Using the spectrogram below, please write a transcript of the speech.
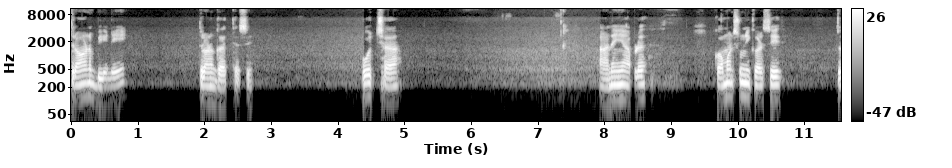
ત્રણ બીની ત્રણ ઘાત થશે. ઓછા આને અહીંયા આપણે કોમન શું નીકળશે? તો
